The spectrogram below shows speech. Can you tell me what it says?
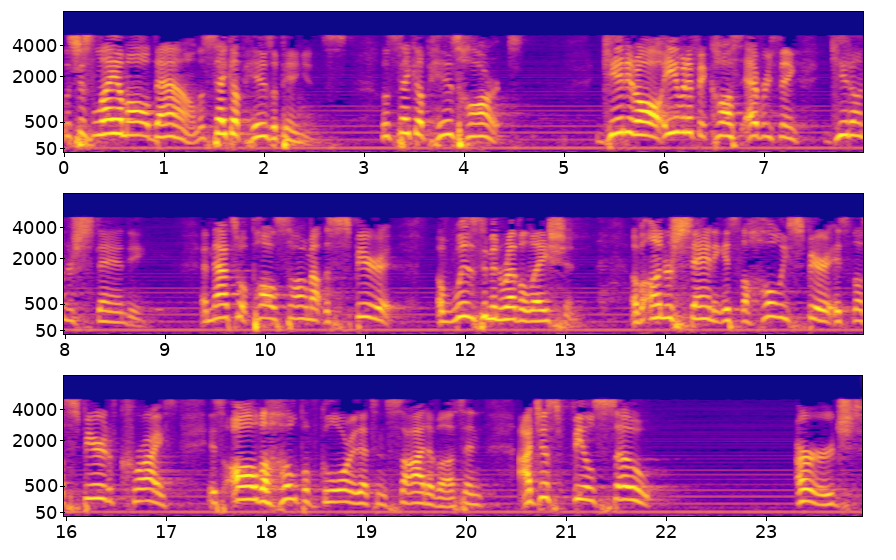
Let's just lay them all down. Let's take up his opinions. Let's take up his heart. Get it all, even if it costs everything. Get understanding. And that's what Paul's talking about the spirit of wisdom and revelation, of understanding. It's the Holy Spirit, it's the Spirit of Christ, it's all the hope of glory that's inside of us. And I just feel so urged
